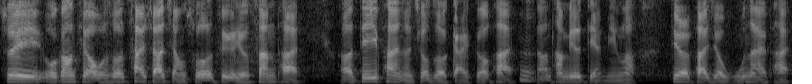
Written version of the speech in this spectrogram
所以我刚刚提到，我说蔡霞讲说这个有三派，啊，第一派呢叫做改革派，然后他们又点名了，第二派叫无奈派，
